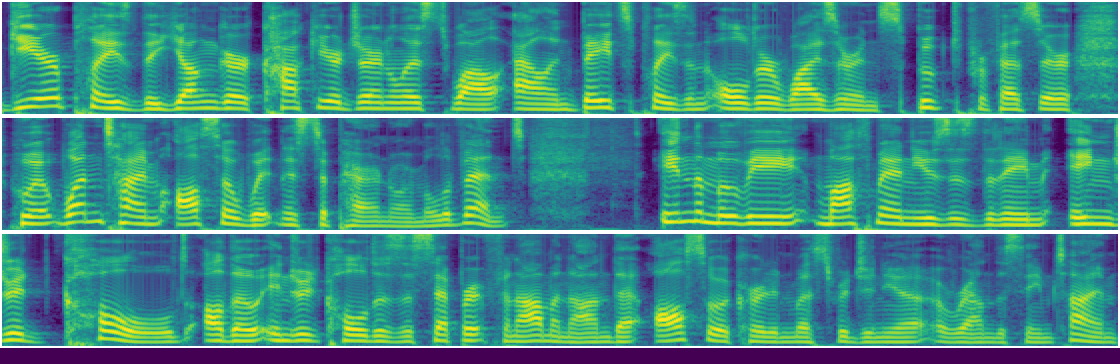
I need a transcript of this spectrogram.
Gere plays the younger, cockier journalist, while Alan Bates plays an older, wiser, and spooked professor who at one time also witnessed a paranormal event. In the movie, Mothman uses the name Indrid Cold, although Indrid Cold is a separate phenomenon that also occurred in West Virginia around the same time.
